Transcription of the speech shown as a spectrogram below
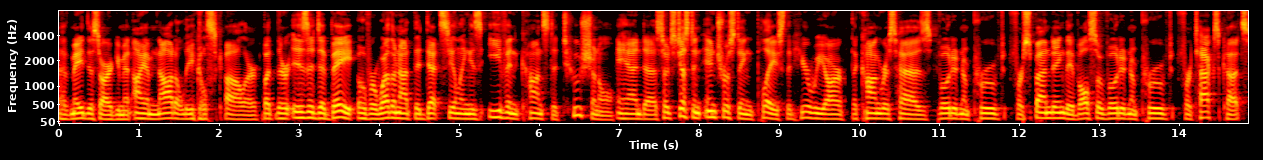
have made this argument. I am not a legal scholar, but there is a debate over whether or not the debt ceiling is even constitutional. And uh, so it's just an interesting place that here we are. The Congress has voted and approved for spending. They've also voted and approved for tax cuts.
